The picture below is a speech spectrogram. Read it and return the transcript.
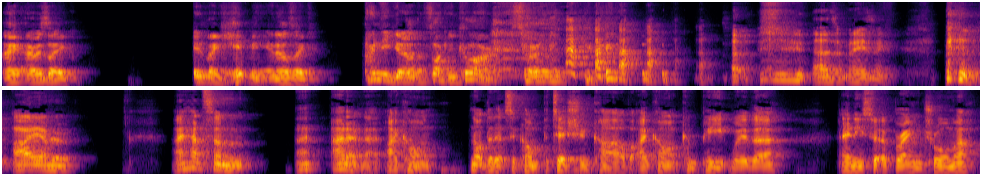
I I was like it like hit me and I was like I need to get out of the fucking car. So That's amazing. I am. Um, I had some. I, I don't know. I can't. Not that it's a competition, Kyle, but I can't compete with uh, any sort of brain trauma.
